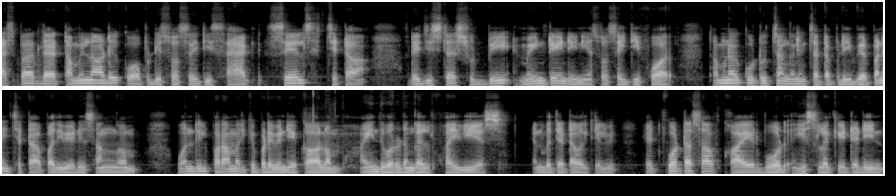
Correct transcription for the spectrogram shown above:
As per the Tamil Nadu cooperative societies act sales chitta register should be maintained in a society for Tamil Nadu கூட்டுறவு சங்கங்களின் சட்டப்படி விற்பனை சட்டா பதிவேடு சங்கம் ஒன்றில் பராமரிக்கப்பட வேண்டிய காலம் ஐந்து வருடங்கள் ஃபைவ் இயர்ஸ் எண்பத்தி எட்டாவது கேள்வி. Headquarters of coir board is located in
